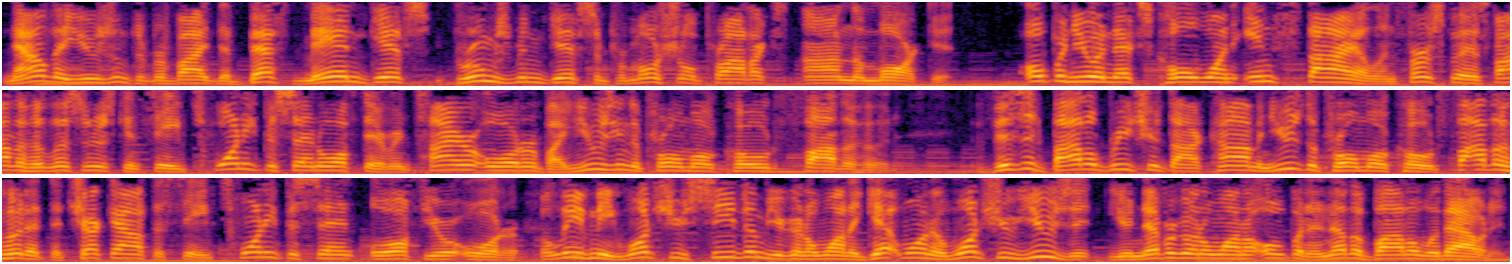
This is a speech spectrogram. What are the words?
Now they use them to provide the best man gifts, groomsmen gifts, and promotional products on the market. Open your next Cole One in style, and first class fatherhood listeners can save 20% off their entire order by using the promo code FATHERHOOD. Visit bottlebreacher.com and use the promo code FATHERHOOD at the checkout to save 20% off your order. Believe me, once you see them, you're going to want to get one, and once you use it, you're never going to want to open another bottle without it.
